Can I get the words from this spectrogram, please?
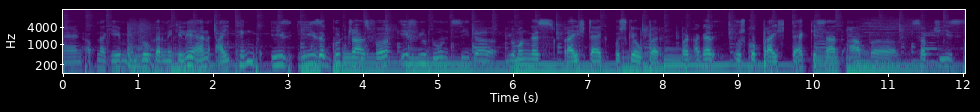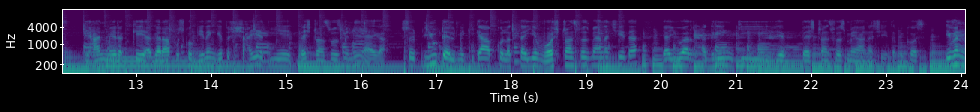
एंड अपना गेम इम्प्रूव करने के लिए and I think is he is a good transfer if you don't see the humongous price tag उसके ऊपर. बट अगर उसको प्राइस टैग के साथ आप uh, सब चीज़ ध्यान में रख के अगर आप उसको गिनेंगे तो शायद ये बेस्ट ट्रांसफर्स में नहीं आएगा. सो यू टेल मी कि क्या आपको लगता है ये वर्स्ट ट्रांसफर्स में आना चाहिए था या यू आर अग्रीइंग कि ये बेस्ट ट्रांसफर्स में आना चाहिए था? Because even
